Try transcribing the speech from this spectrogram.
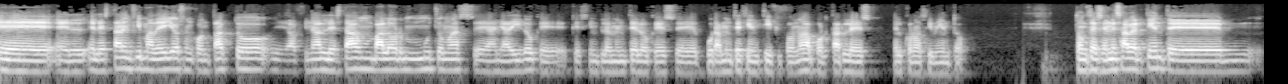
eh, el, estar encima de ellos en contacto eh, al final les da un valor mucho más eh, añadido que, simplemente lo que es puramente científico, ¿no? Aportarles el conocimiento. Entonces, en esa vertiente,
